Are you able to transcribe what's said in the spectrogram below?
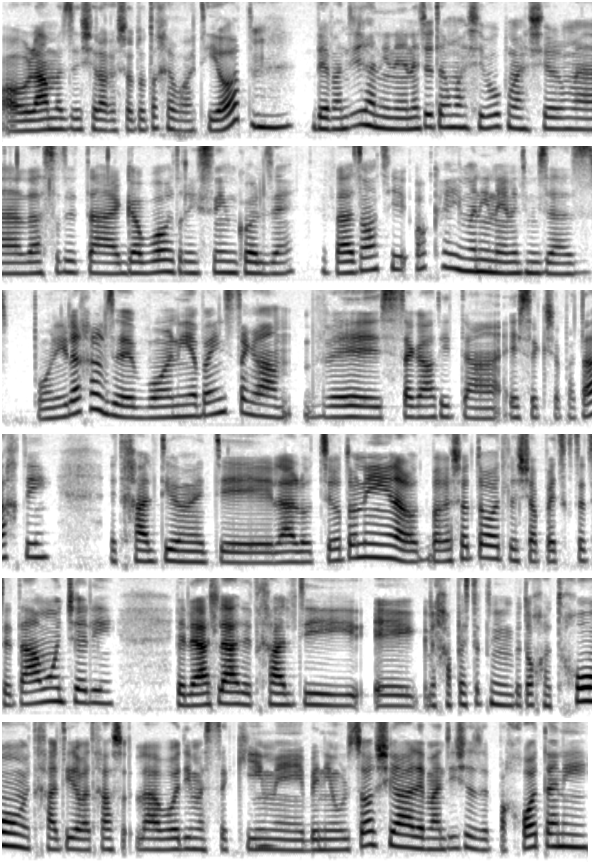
העולם הזה של הרשתות החברתיות, mm-hmm. והבנתי שאני נהנית יותר מהשיווק מאשר מה לעשות את הגבות, ריסים, כל זה. ואז אמרתי, אוקיי, אם אני נהנית מזה, אז בוא נלך על זה, בוא נהיה באינסטגרם. וסגרתי את העסק שפתחתי. התחלתי באמת אה, להעלות סרטונים, להעלות ברשתות, לשפץ קצת את העמוד שלי. ולאט לאט התחלתי אה, לחפש את עצמי בתוך התחום, התחלתי בהתחלה לעבוד עם עסקים אה, בניהול סושיאל, הבנתי שזה פחות אני.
